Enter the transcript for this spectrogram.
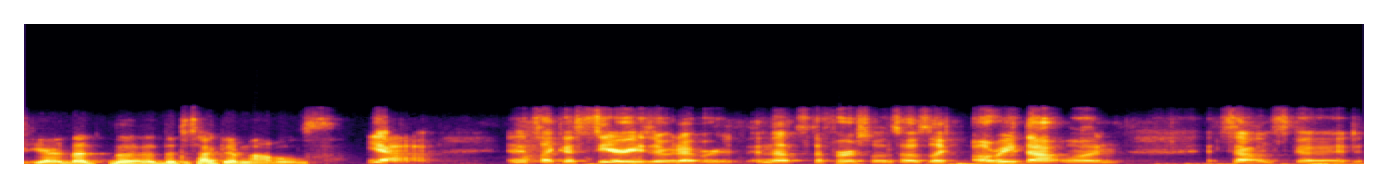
Yeah, that the the detective novels. Yeah. And it's like a series or whatever. And that's the first one. So I was like, I'll read that one. It sounds good.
